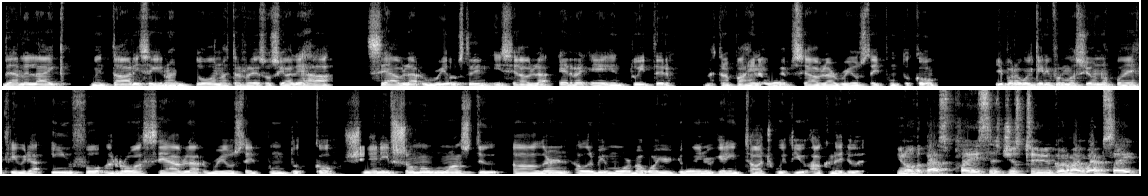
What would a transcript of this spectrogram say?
de darle like, comentar y seguirnos en todas nuestras redes sociales a Se Habla Real Estate y Se Habla RE en Twitter. Nuestra página web se habla realestate.co. Y para cualquier información nos pueden escribir a info se habla realestate.co. Shane, if someone wants to uh, learn a little bit more about what you're doing or get in touch with you, how can they do it? You know, the best place is just to go to my website,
